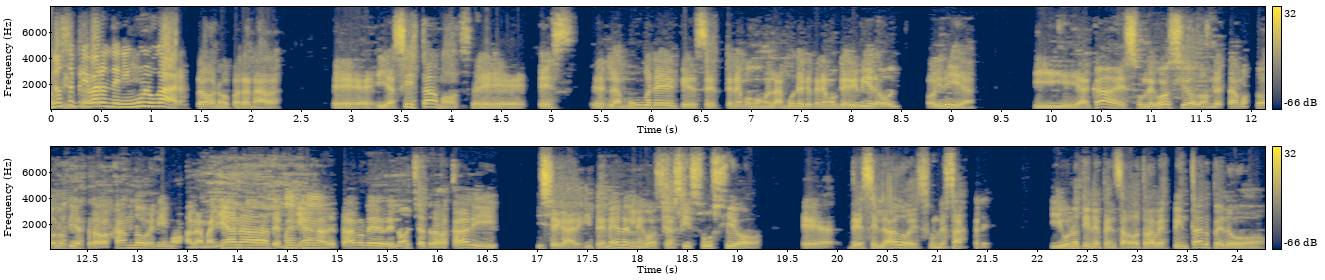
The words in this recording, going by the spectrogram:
no se privaron de ningún lugar. No, no, para nada. Eh, y así estamos. Eh, es, es la mugre que se, tenemos como la mugre que tenemos que vivir hoy, hoy día. Y acá es un negocio donde estamos todos los días trabajando, venimos a la mañana, de mañana, de tarde, de noche a trabajar y, y llegar. Y tener el negocio así sucio eh, de ese lado es un desastre. Y uno tiene pensado otra vez pintar, pero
